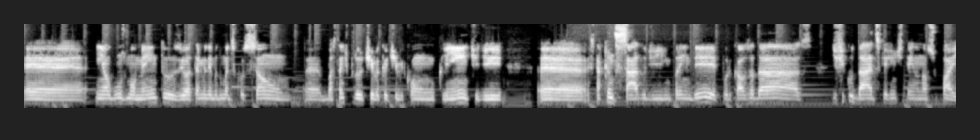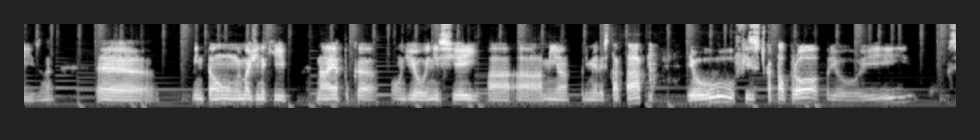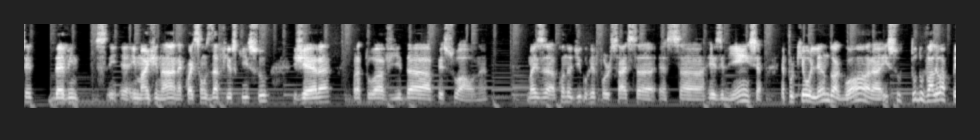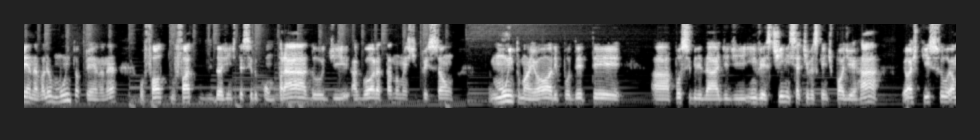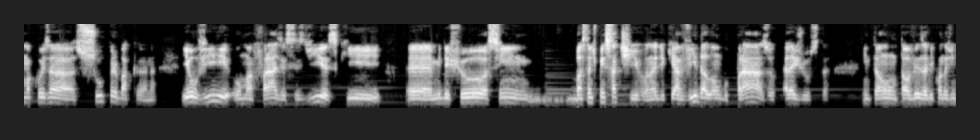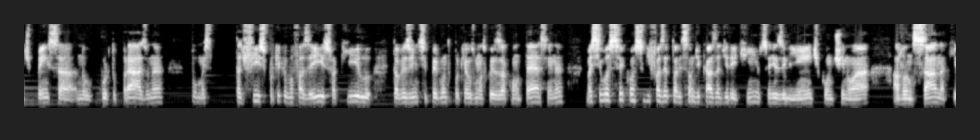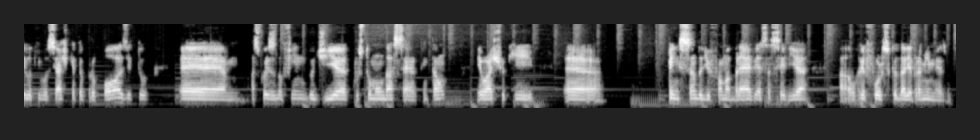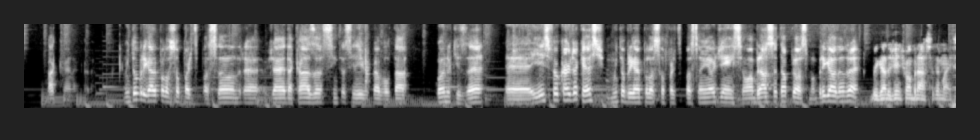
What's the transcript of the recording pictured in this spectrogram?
É, em alguns momentos, eu até me lembro de uma discussão é, bastante produtiva que eu tive com um cliente de é, estar cansado de empreender por causa das dificuldades que a gente tem no nosso país, né? É, então, imagina que na época onde eu iniciei a, a minha primeira startup, eu fiz isso de capital próprio e você deve é, imaginar né, quais são os desafios que isso gera para a tua vida pessoal, né? Mas uh, quando eu digo reforçar essa, essa resiliência, é porque olhando agora, isso tudo valeu a pena, valeu muito a pena, né? O, o fato da gente ter sido comprado, de agora estar tá numa instituição muito maior e poder ter a possibilidade de investir em iniciativas que a gente pode errar, eu acho que isso é uma coisa super bacana. E eu vi uma frase esses dias que é, me deixou assim bastante pensativo, né, de que a vida a longo prazo ela é justa. Então, talvez ali quando a gente pensa no curto prazo, né, pô, mas tá difícil, por que, que eu vou fazer isso, aquilo? Talvez a gente se pergunta por que algumas coisas acontecem, né? Mas se você conseguir fazer a tua lição de casa direitinho, ser resiliente, continuar, avançar naquilo que você acha que é teu propósito, é, as coisas no fim do dia costumam dar certo. Então, eu acho que é, pensando de forma breve, essa seria uh, o reforço que eu daria para mim mesmo. Bacana, cara. Muito obrigado pela sua participação, André. Já é da casa, sinta-se livre para voltar quando quiser. É, e esse foi o CardiaCast. Muito obrigado pela sua participação e audiência. Um abraço e até a próxima. Obrigado, André. Obrigado, gente. Um abraço. Até mais.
